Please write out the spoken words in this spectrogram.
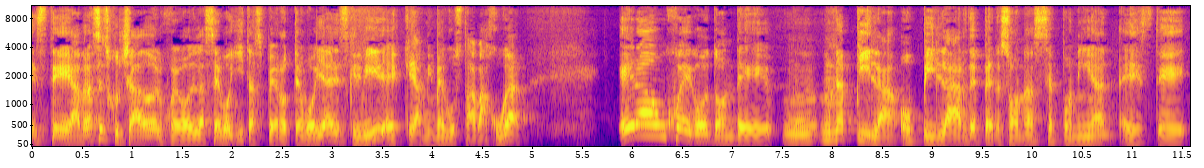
este, habrás escuchado el juego de las cebollitas, pero te voy a describir el que a mí me gustaba jugar. Era un juego donde una pila o pilar de personas se ponían este,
